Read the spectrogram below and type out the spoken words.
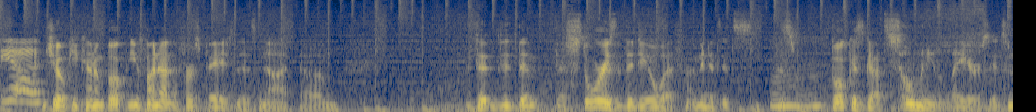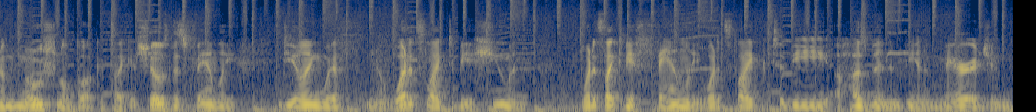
Yeah. jokey kind of book. But you find out in the first page that it's not. Um, the, the, the, the stories that they deal with. I mean, it's, it's this Mm-hmm. book has got so many layers. It's an emotional book. It's like it shows this family dealing with you know what it's like to be a human, what it's like to be a family, what it's like to be a husband and be in a marriage, and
